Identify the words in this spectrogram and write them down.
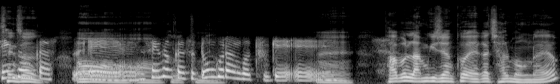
생선. 생선가스. 어, 예. 어, 생선가스 그렇군요. 동그란 거 두 개. 예. 네. 밥을 남기지 않고 애가 잘 먹나요?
